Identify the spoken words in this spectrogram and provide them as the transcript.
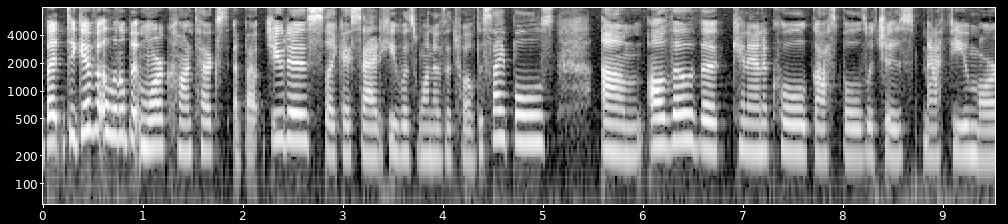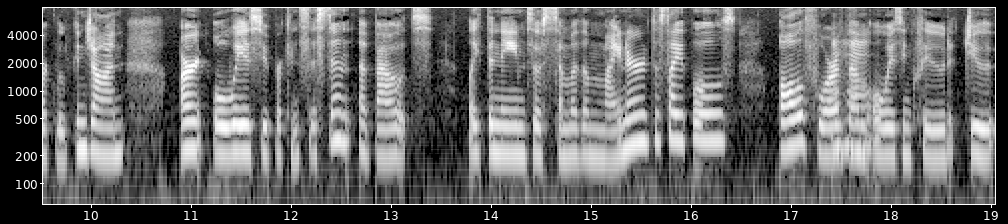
But to give a little bit more context about Judas, like I said, he was one of the 12 disciples. Um, although the canonical gospels, which is Matthew, Mark, Luke, and John, aren't always super consistent about like the names of some of the minor disciples, all 4 mm-hmm. of them mm-hmm. always include Ju-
